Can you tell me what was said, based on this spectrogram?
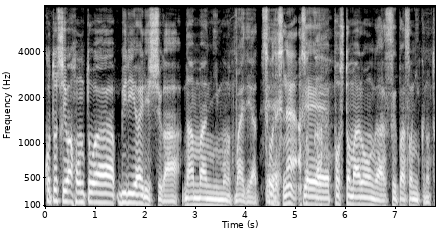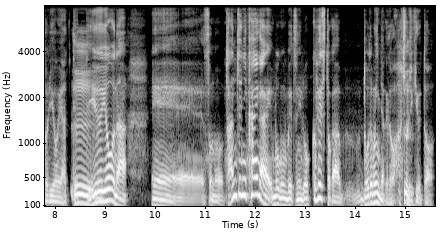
今年は本当はビリー・アイリッシュが何万人もの前でやってそうですね。でか。ポストマローンがスーパーソニックのトリをやってっていうような、えーその単純に海外僕も別にロックフェスとかどうでもいいんだけど正直言うと、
